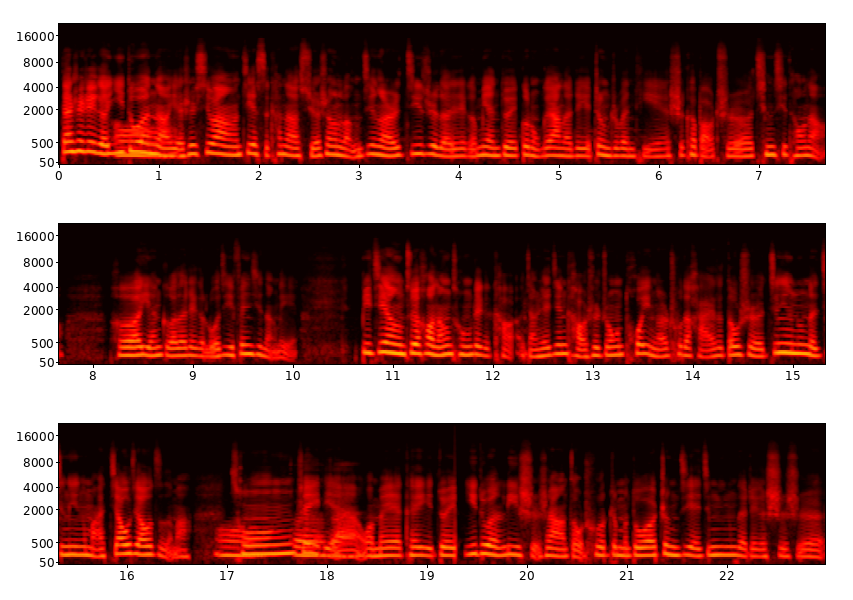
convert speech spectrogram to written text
但是这个伊顿呢，也是希望借此看到学生冷静而机智的这个面对各种各样的这些政治问题，时刻保持清晰头脑和严格的这个逻辑分析能力。毕竟，最后能从这个考奖学金考试中脱颖而出的孩子，都是精英中的精英嘛，佼佼子嘛。从这一点，我们也可以对伊顿历史上走出了这么多政界精英的这个事实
